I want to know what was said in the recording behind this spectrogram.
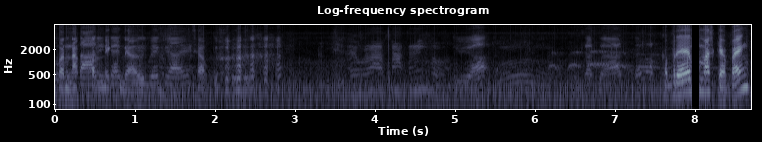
Komentari Daud Iya. Udah gatel. kepriye mas Gepeng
